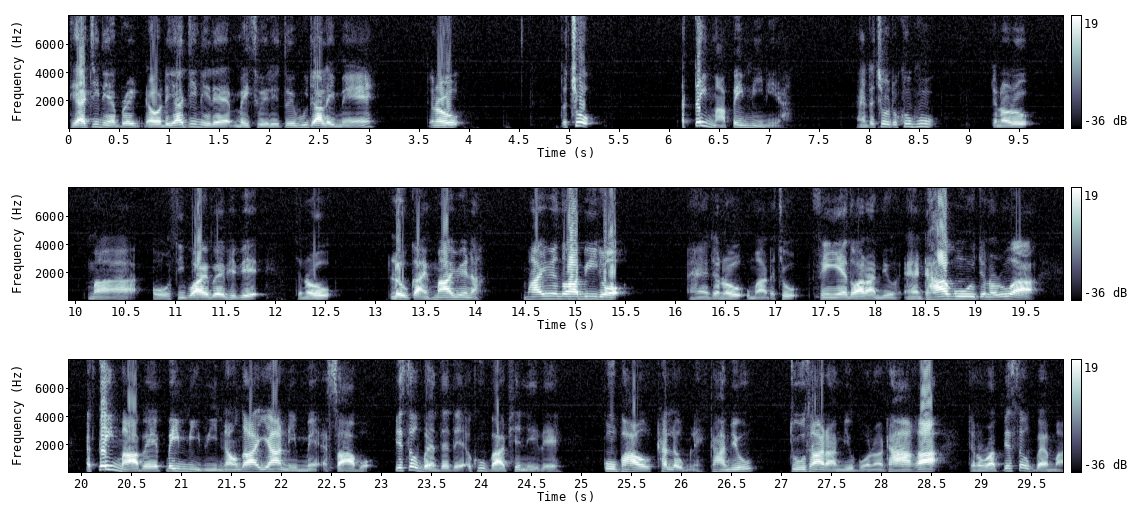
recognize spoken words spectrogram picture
တရားကြည့်နေတဲ့ break ဟိုတရားကြည့်နေတဲ့မိတ်ဆွေတွေတွေ့ဘူးကြလိမ့်မယ်ကျွန်တော်တို့တချို့အတိတ်မှာပိတ်မိနေတာအဲတချို့တစ်ခုခုကျွန်တော်တို့မှာဟိုစီးပွားရေးပဲဖြစ်ဖြစ်ကျွန်တော်တို့လောက်ကင်မှားယွင်းတာမှားယွင်းသွားပြီးတော့အဲကျွန်တော်တို့ဥမာတချို့ဆင်းရဲသွားတာမျိုးအဲဒါကိုကျွန်တော်တို့ကအတိတ်မှာပဲပိတ်မိပြီးနောင်သားရနေမဲ့အစားပေါ့ပြစ္ဆုတ်ပံတက်တဲ့အခုဘာဖြစ်နေလဲကိုဘာကိုထပ်လုပ်မလဲဒါမျိုးစူးစားတာမျိုးပေါ့နော်ဒါက ကျွန်တော်တို့ကပြစ္ဆုတ်ပံမှာ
